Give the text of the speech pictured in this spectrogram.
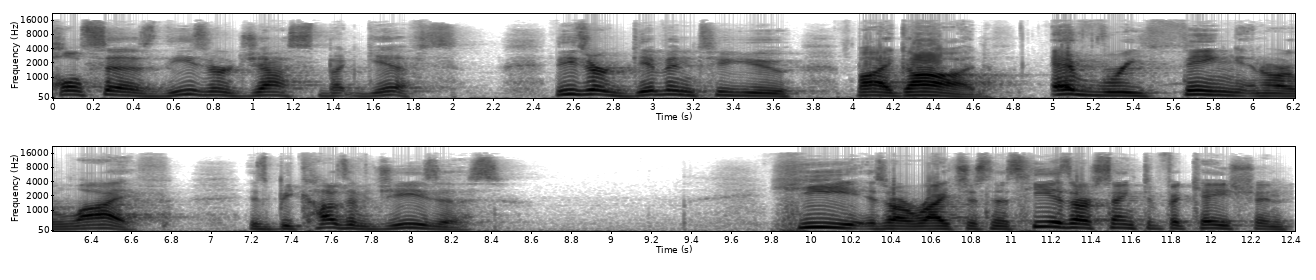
Paul says these are just but gifts. These are given to you by God. Everything in our life is because of Jesus. He is our righteousness. He is our sanctification.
